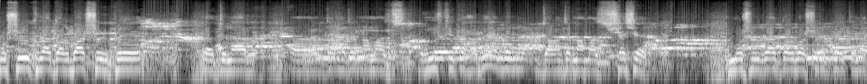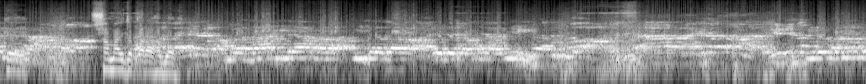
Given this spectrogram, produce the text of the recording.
মুসুরিখোলা দরবার শরীফে তেনার জানাজার নামাজ অনুষ্ঠিত হবে এবং জানাজার নামাজ শেষে মুসুরিখোলা দরবার শরীফে তেনাকে সমাহিত করা হবে আমরা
